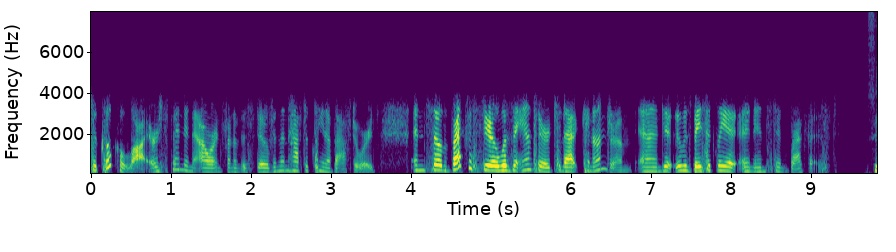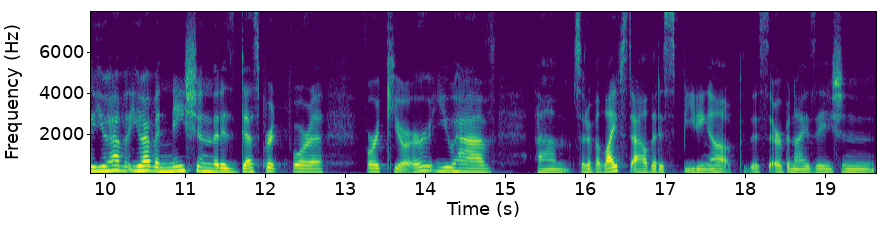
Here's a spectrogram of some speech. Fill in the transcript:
to cook a lot or spend an hour in front of the stove and then have to clean up afterwards. And so the breakfast cereal was the answer to that conundrum, and it, it was basically a, an instant breakfast. So you have you have a nation that is desperate for a for a cure. You have um, sort of a lifestyle that is speeding up this urbanization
